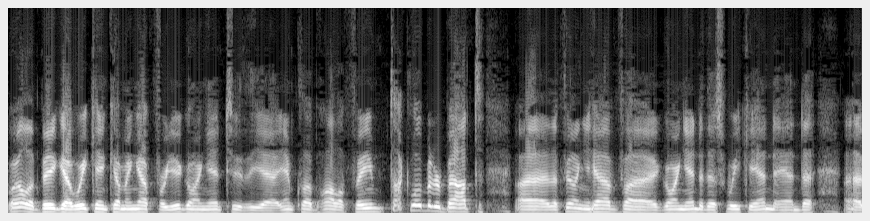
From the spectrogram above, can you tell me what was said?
Well, a big uh, weekend coming up for you going into the uh, M Club Hall of Fame. Talk a little bit about uh, the feeling you have uh, going into this weekend and uh, uh,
